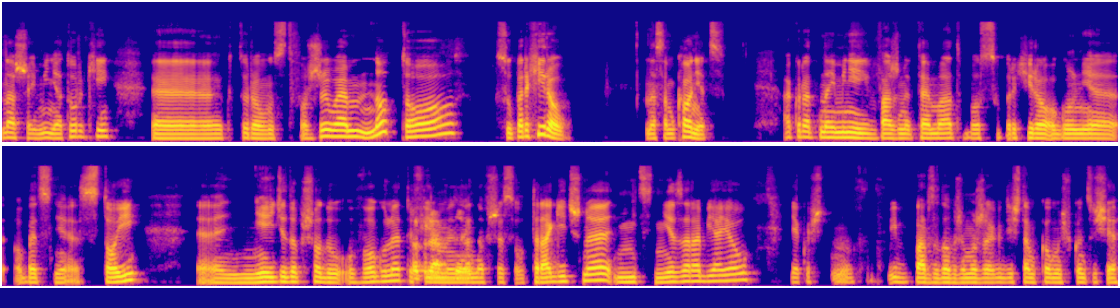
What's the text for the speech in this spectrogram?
naszej miniaturki, którą stworzyłem, no to Superhero na sam koniec. Akurat najmniej ważny temat, bo superhero ogólnie obecnie stoi, e, nie idzie do przodu w ogóle. Te To filmy prawda. najnowsze są tragiczne, nic nie zarabiają. Jakoś no, i bardzo dobrze, może gdzieś tam komuś w końcu się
